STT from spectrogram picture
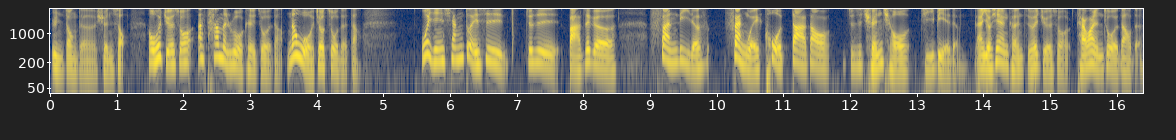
运动的选手，我会觉得说，啊，他们如果可以做得到，那我就做得到。我已经相对是就是把这个范例的范围扩大到。就是全球级别的，那有些人可能只会觉得说台湾人做得到的，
